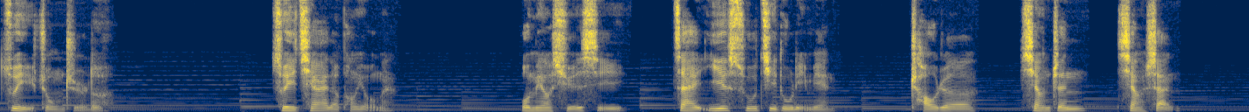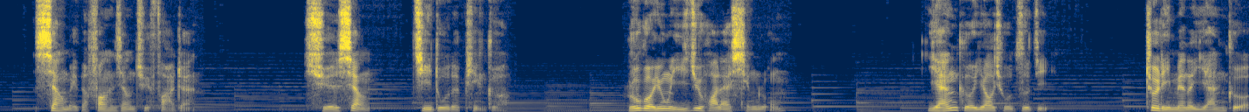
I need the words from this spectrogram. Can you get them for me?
最终之乐。所以，亲爱的朋友们，我们要学习在耶稣基督里面，朝着向真、向善、向美的方向去发展，学向基督的品格。如果用一句话来形容，严格要求自己，这里面的严格，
